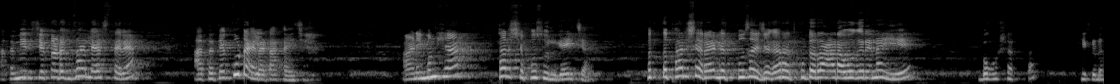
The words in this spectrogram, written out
आता मिरच्या कडक झाल्या असत्या ना. आता त्या कुटायला टाकायच्या. आणि मग ह्या फरशा पुसून घ्यायच्या. फक्त फरशा राहिल्यात पुसायच्या घरात. कुठं राडा वगैरे नाही आहे बघू शकता. इकडं.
